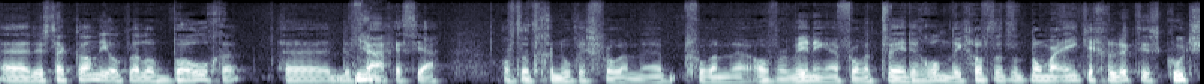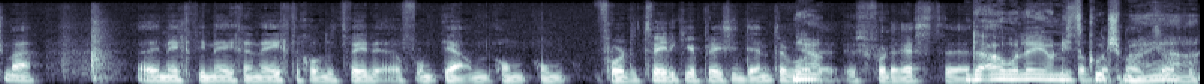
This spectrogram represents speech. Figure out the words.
Uh, dus daar kan hij ook wel op bogen. de vraag is ja, of dat genoeg is voor een, voor een overwinning en voor een tweede ronde. Ik geloof dat het nog maar één keer gelukt is. Kuchma in 1999 om, de tweede, of om, ja, om, om, om voor de tweede keer president te worden. Dus voor de rest. de oude Leonid Kuchma, ja.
